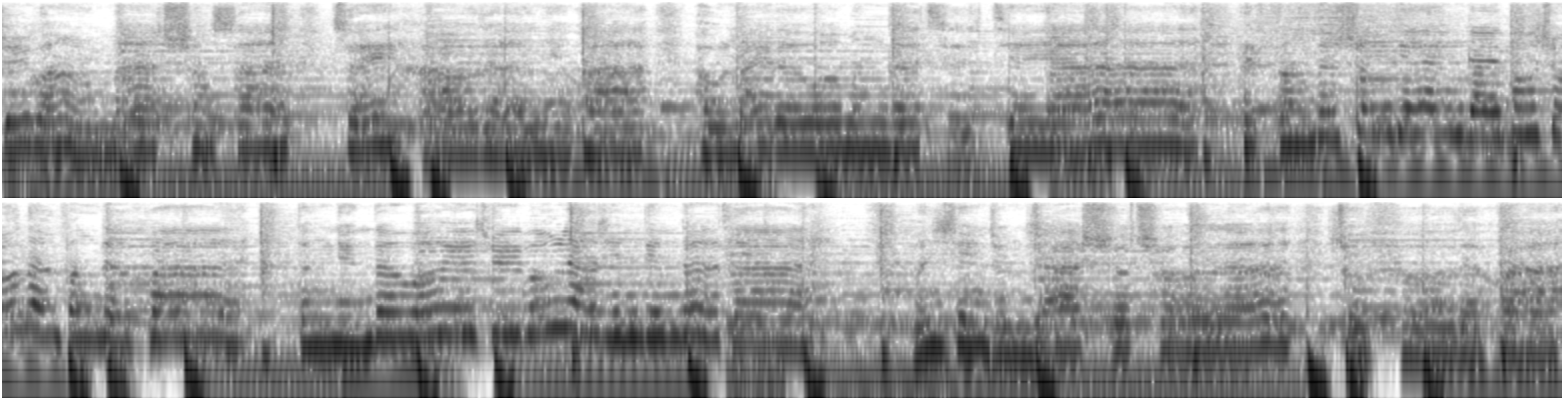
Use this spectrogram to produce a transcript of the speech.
时光如马冲散最好的年华，后来的我们各自天涯。北方的春天开不出南方的花，当年的我也娶不了今天的她。满心挣扎，说出了祝福的话，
